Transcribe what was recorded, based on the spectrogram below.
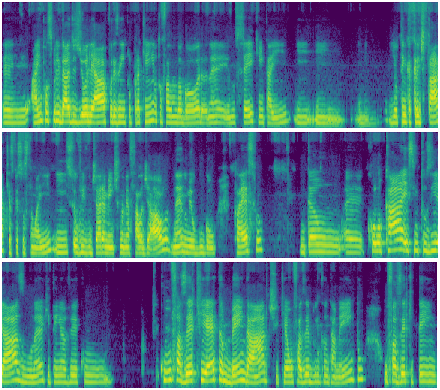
É, a impossibilidade de olhar, por exemplo, para quem eu estou falando agora, né? Eu não sei quem está aí e, e, e, eu tenho que acreditar que as pessoas estão aí e isso eu vivo diariamente na minha sala de aula, né? No meu Google Classroom. Então, é, colocar esse entusiasmo, né? Que tem a ver com com um fazer que é também da arte, que é o fazer do encantamento, o fazer que tem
